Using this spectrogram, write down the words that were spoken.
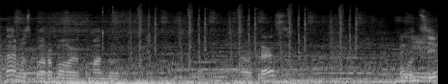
Вітаємо з перемогою команду Окрес. Молодці.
